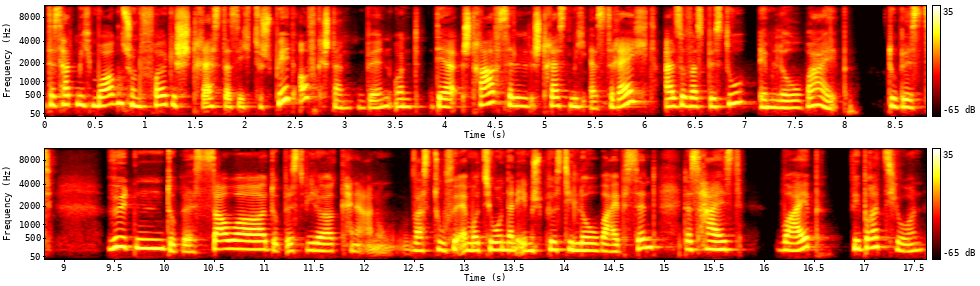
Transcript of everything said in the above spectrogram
das hat mich morgens schon voll gestresst, dass ich zu spät aufgestanden bin und der Strafzettel stresst mich erst recht. Also was bist du? Im Low Vibe. Du bist wütend, du bist sauer, du bist wieder, keine Ahnung, was du für Emotionen dann eben spürst, die Low Vibes sind. Das heißt, Vibe, Vibration,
